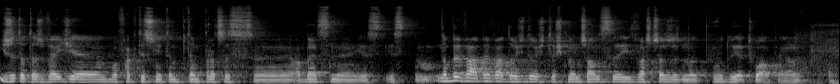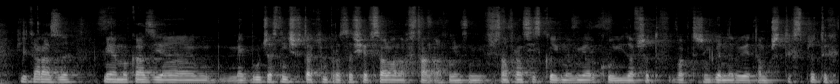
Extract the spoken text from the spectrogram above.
I że to też wejdzie, bo faktycznie ten, ten proces e, obecny jest, jest no bywa, bywa dość, dość, dość męczący i zwłaszcza, że no, powoduje tłok. No. Kilka razy miałem okazję jakby uczestniczyć w takim procesie w salonach w Stanach, między w San Francisco i w Nowym Jorku i zawsze to faktycznie generuje tam przy tych, przy tych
